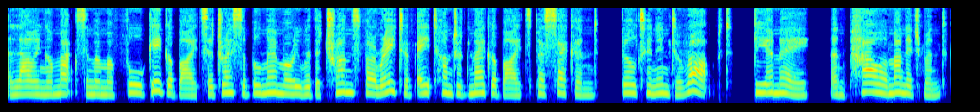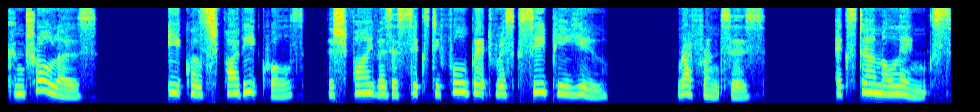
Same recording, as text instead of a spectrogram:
allowing a maximum of 4 GB addressable memory with a transfer rate of 800 MB per second, built-in interrupt, DMA, and power management controllers. Equals 5 equals, the SH5 is a 64-bit RISC CPU. References External links,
